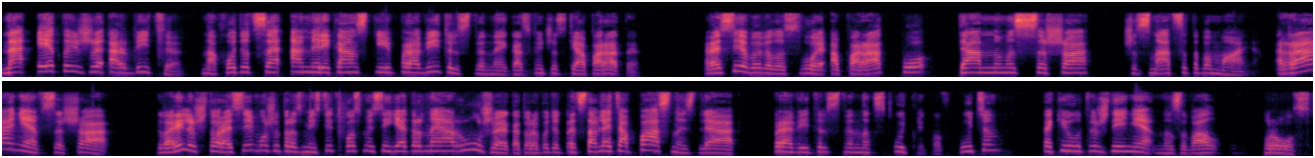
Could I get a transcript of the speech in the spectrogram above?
На этой же орбите находятся американские правительственные космические аппараты. Россия вывела свой аппарат по данным из США 16 мая. Ранее в США говорили, что Россия может разместить в космосе ядерное оружие, которое будет представлять опасность для правительственных спутников. Путин такие утверждения называл вброс.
